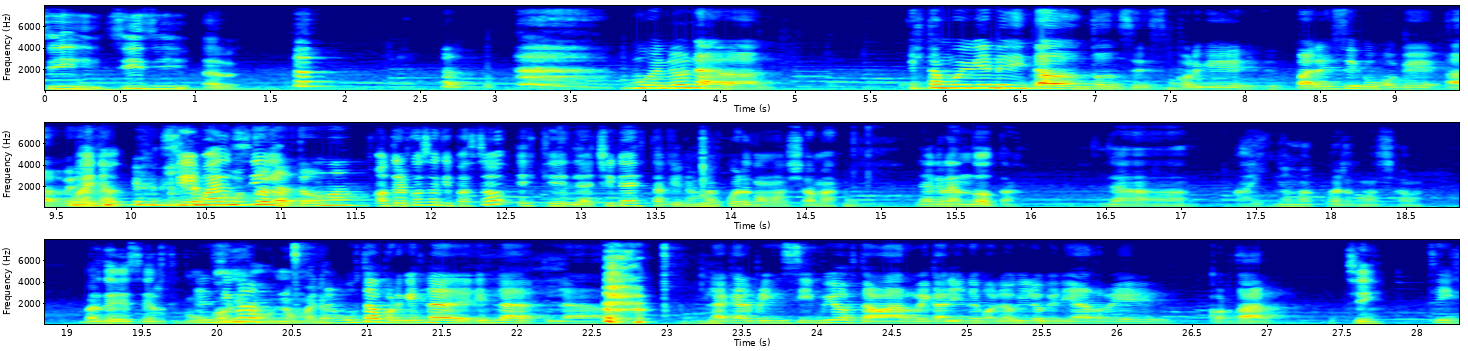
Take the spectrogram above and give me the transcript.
Sí, sí, sí. Arre. Bueno, nada. Está muy bien editado entonces, porque parece como que arre- Bueno, sí, igual justo sí. la toma. Otra cosa que pasó es que la chica esta, que no me acuerdo cómo se llama, la grandota, la... Ay, no me acuerdo cómo se llama. Aparte debe ser tipo un Encima, código, un me número. gusta porque es la de- es la, la, la que al principio estaba re caliente con Loki y lo quería re cortar. Sí. Sí,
